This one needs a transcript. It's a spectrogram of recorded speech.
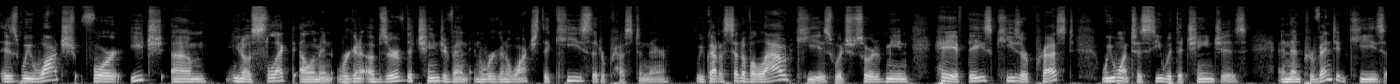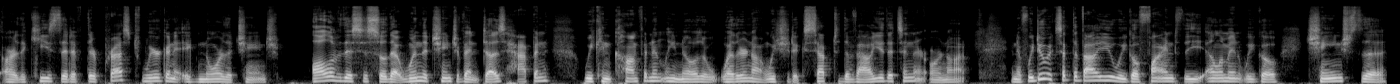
is we watch for each, um, you know, select element. We're going to observe the change event and we're going to watch the keys that are pressed in there. We've got a set of allowed keys, which sort of mean, hey, if these keys are pressed, we want to see what the change is. And then prevented keys are the keys that if they're pressed, we're going to ignore the change. All of this is so that when the change event does happen, we can confidently know whether or not we should accept the value that's in there or not. And if we do accept the value, we go find the element, we go change the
